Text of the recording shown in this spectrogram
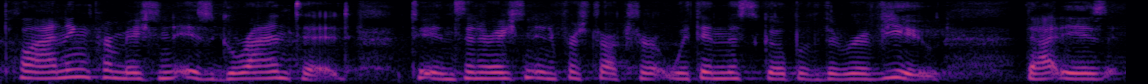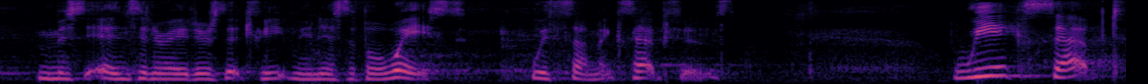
planning permission is granted to incineration infrastructure within the scope of the review, that is, incinerators that treat municipal waste, with some exceptions. We accept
